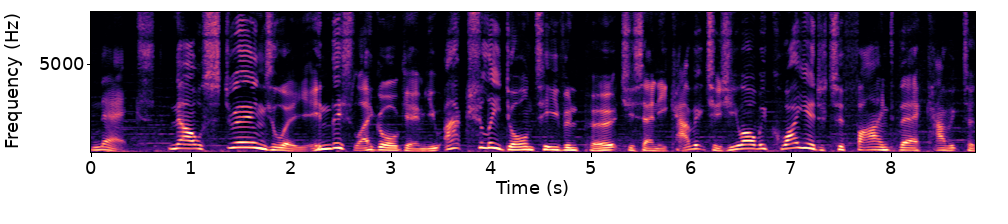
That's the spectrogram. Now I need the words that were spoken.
next. Now, strangely, in this Lego game you actually don't even purchase any characters, you are required to find their character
